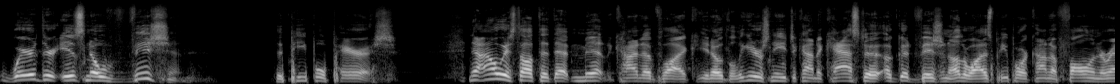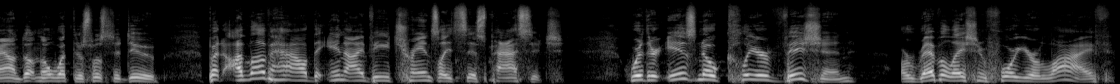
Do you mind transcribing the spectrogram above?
where there is no vision, the people perish. Now, I always thought that that meant kind of like, you know, the leaders need to kind of cast a, a, good vision. Otherwise, people are kind of falling around, don't know what they're supposed to do. But I love how the NIV translates this passage. Where there is no clear vision or revelation for your life,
